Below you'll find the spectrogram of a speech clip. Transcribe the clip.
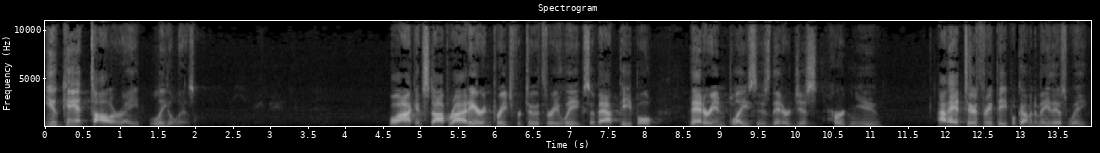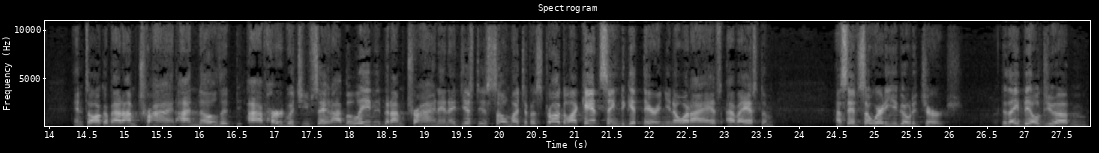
You can't tolerate legalism. Boy, I could stop right here and preach for two or three weeks about people that are in places that are just hurting you, I've had two or three people coming to me this week and talk about, I'm trying. I know that I've heard what you've said. I believe it, but I'm trying. And it just is so much of a struggle. I can't seem to get there. And you know what I asked, I've asked them? I said, So where do you go to church? Do they build you up? And,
